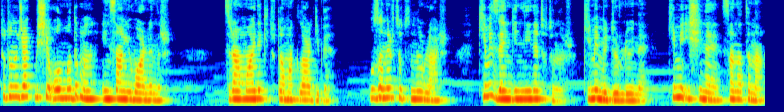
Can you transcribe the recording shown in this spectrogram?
Tutunacak bir şey olmadı mı insan yuvarlanır. Tramvaydaki tutamaklar gibi. Uzanır tutunurlar. Kimi zenginliğine tutunur, kimi müdürlüğüne, kimi işine, sanatına,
